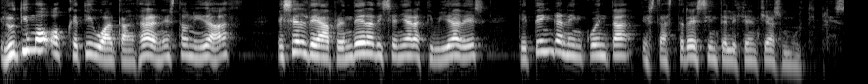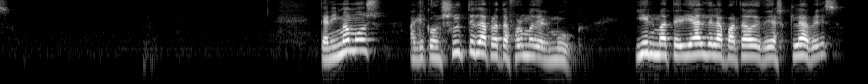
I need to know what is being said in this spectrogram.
El último objetivo a alcanzar en esta unidad es el de aprender a diseñar actividades que tengan en cuenta estas tres inteligencias múltiples. Te animamos a que consultes la plataforma del MOOC y el material del apartado de ideas claves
